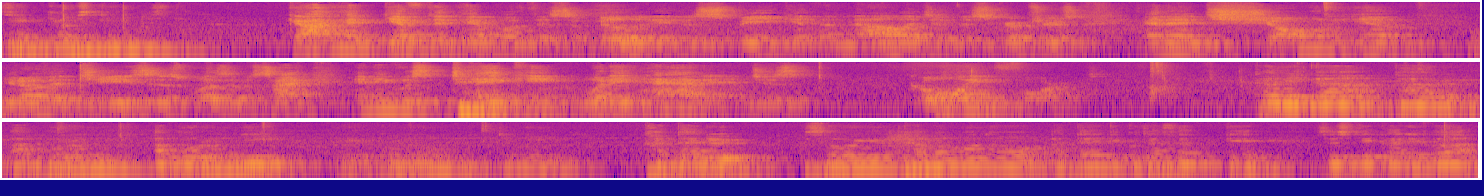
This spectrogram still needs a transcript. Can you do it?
説教していました。God had gifted him with this ability to speak and the knowledge of the scriptures and had shown him, you know, that Jesus was the Messiah. And he was taking what he had and just going for it. 神がパウロアポロアポロに、えー、この本当に語るそういう賜物を与えてくださってそして彼は、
